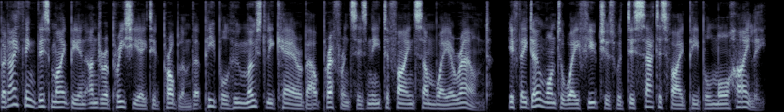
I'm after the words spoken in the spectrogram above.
But I think this might be an underappreciated problem that people who mostly care about preferences need to find some way around, if they don't want to weigh futures with dissatisfied people more highly.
